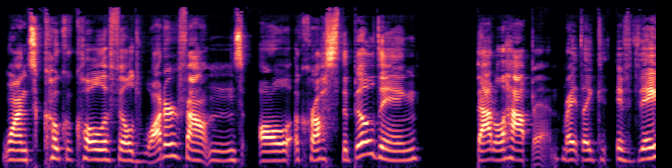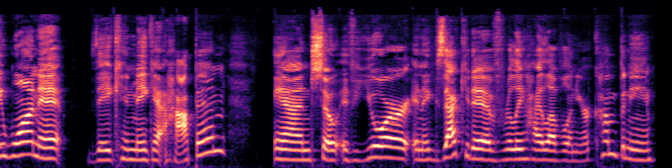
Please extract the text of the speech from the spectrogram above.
wants Coca Cola filled water fountains all across the building, that'll happen, right? Like if they want it, they can make it happen. And so if you're an executive really high level in your company,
